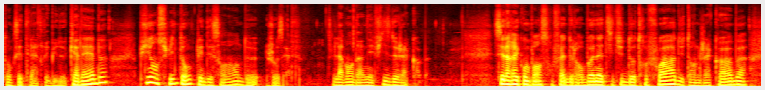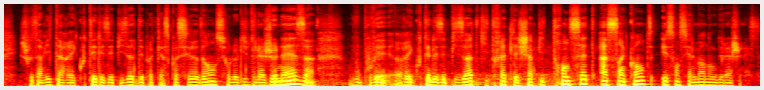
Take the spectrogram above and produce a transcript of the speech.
donc c'était la tribu de Caleb, puis ensuite donc les descendants de Joseph, l'avant-dernier fils de Jacob. C'est la récompense en fait de leur bonne attitude d'autrefois, du temps de Jacob. Je vous invite à réécouter les épisodes des podcasts précédents sur le livre de la Genèse. Vous pouvez réécouter les épisodes qui traitent les chapitres 37 à 50 essentiellement donc de la Genèse.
